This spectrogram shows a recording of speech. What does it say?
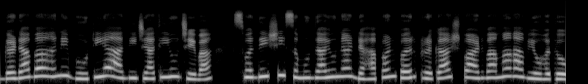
ગડાબા અને ભોટિયા આદિજાતિઓ જેવા સ્વદેશી સમુદાયોના ડહાપણ પર પ્રકાશ પાડવામાં આવ્યો હતો,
